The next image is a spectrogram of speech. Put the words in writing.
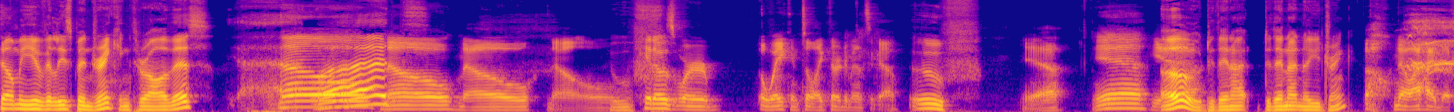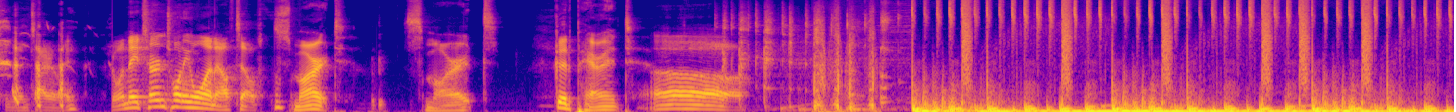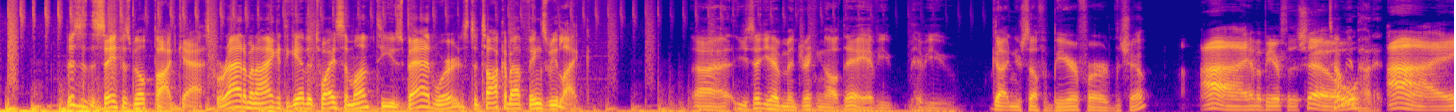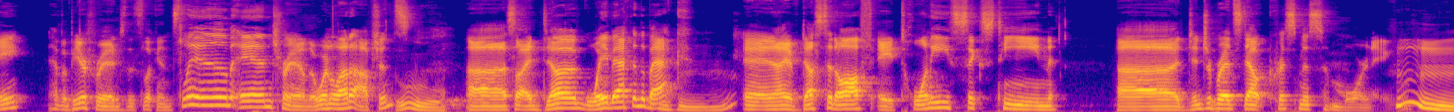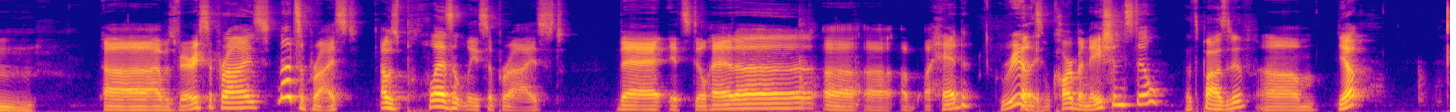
Tell me you've at least been drinking through all of this. No, What? no, no, no. Oof. Kiddos were awake until like 30 minutes ago. Oof. Yeah. Yeah. yeah. Oh, do they not? Do they not know you drink? Oh, no, I hide that from them entirely. when they turn 21, I'll tell them. Smart. Smart. Good parent. Oh. This is the Safe as Milk Podcast, where Adam and I get together twice a month to use bad words to talk about things we like. Uh, you said you haven't been drinking all day. Have you? Have you gotten yourself a beer for the show? I have a beer for the show. Tell me about it. I have a beer fridge that's looking slim and trim. There weren't a lot of options. Ooh. Uh, so I dug way back in the back Mm-hmm. and I have dusted off a 2016 uh, gingerbread stout Christmas morning. Hmm. Uh, I was very surprised. Not surprised. I was pleasantly surprised that it still had a a, a, a, head. Really? Some carbonation still. That's positive. Um, yep.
